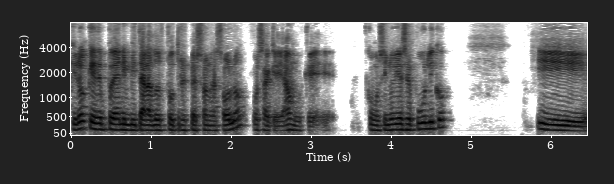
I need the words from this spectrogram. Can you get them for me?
creo que pueden invitar a dos o tres personas solo, o sea que, vamos, que como si no hubiese público. Y,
